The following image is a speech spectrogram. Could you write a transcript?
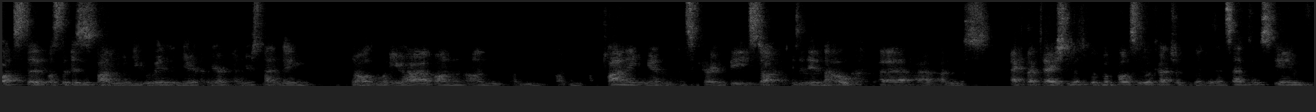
what's the what's the business plan when you go in and you're and you're, and you're spending you know, all the money you have on on on, on planning and, and securing feedstock? Is it in the hope uh, and expectation that the government policy will catch up with an incentive scheme?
